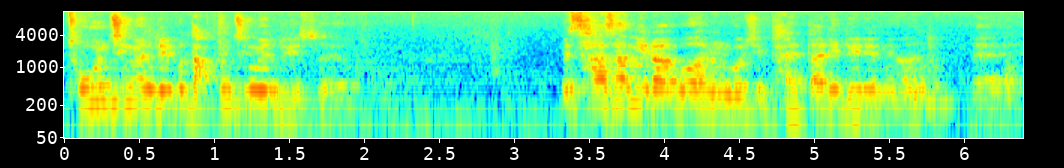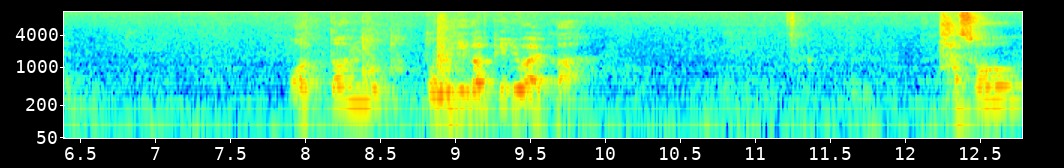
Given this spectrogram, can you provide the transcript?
좋은 측면도 있고 나쁜 측면도 있어요. 사상이라고 하는 것이 발달이 되려면 예, 어떤 동기가 필요할까? 다소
